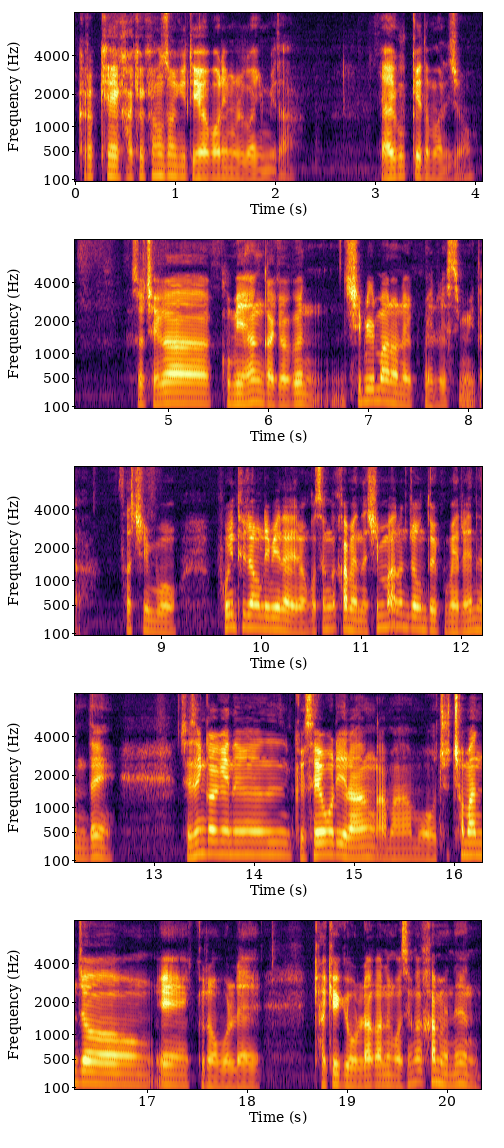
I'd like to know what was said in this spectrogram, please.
그렇게 가격 형성이 되어버린 물건입니다. 얄궂게도 말이죠. 그래서 제가 구매한 가격은 11만 원에 구매를 했습니다. 사실 뭐 포인트 적립이나 이런 거 생각하면 10만 원 정도에 구매를 했는데 제 생각에는 그 세월이랑 아마 뭐 추첨 한정의 그런 원래 가격이 올라가는 거 생각하면은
